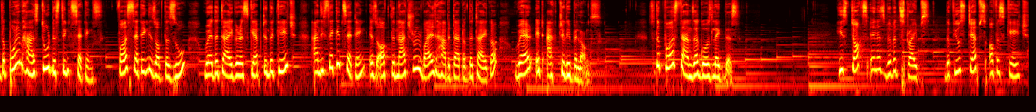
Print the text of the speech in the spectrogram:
The poem has two distinct settings First setting is of the zoo, where the tiger is kept in the cage, and the second setting is of the natural wild habitat of the tiger, where it actually belongs. So the first stanza goes like this He stalks in his vivid stripes, the few steps of his cage,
